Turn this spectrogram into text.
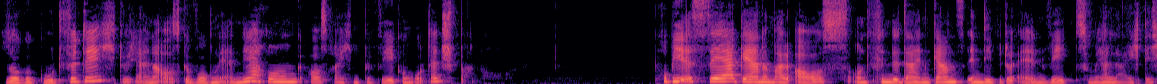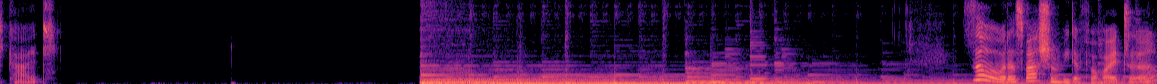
sorge gut für dich durch eine ausgewogene Ernährung, ausreichend Bewegung und Entspannung. Probier es sehr gerne mal aus und finde deinen ganz individuellen Weg zu mehr Leichtigkeit. So, das war's schon wieder für heute.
